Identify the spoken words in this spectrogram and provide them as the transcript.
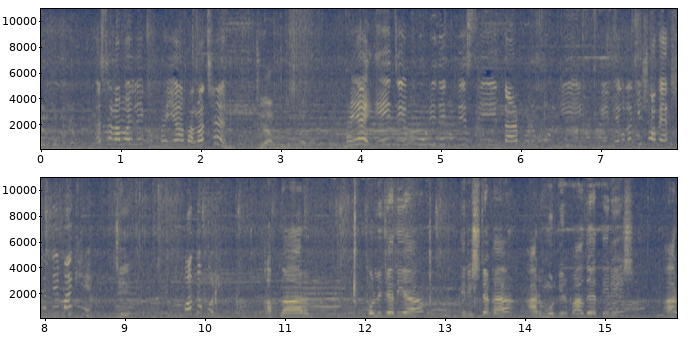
আসসালামু আলাইকুম ভাইয়া ভালো আছেন? জি আলহামদুলিল্লাহ ভালো ভাইয়া এই যে মুড়ি দেখতেছি তারপরে মুরগি এগুলো কি সব একসাথে মাখে জি। কত করে? আপনার কলিজা দিয়া তিরিশ টাকা আর মুরগির পা দেওয়া তিরিশ আর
